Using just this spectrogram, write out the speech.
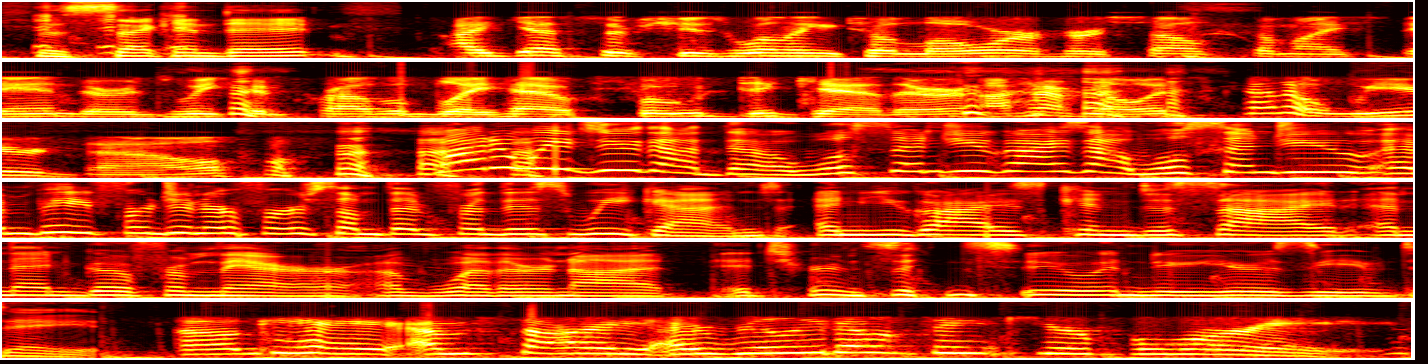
this second date? I guess if she's willing to lower herself to my standards, we could probably have food together. I don't know. It's kind of weird now. Why don't we do that though? We'll send you guys out. We'll send you and pay for dinner for something for this weekend, and you guys can decide and then go from there of whether or not it turns into a New Year's Eve date. okay. I'm sorry. I really don't think you're boring.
